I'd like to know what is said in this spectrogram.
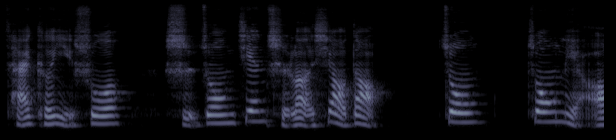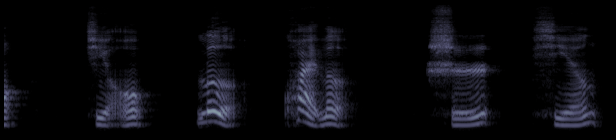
才可以说始终坚持了孝道，忠忠了。九，乐快乐。十，刑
